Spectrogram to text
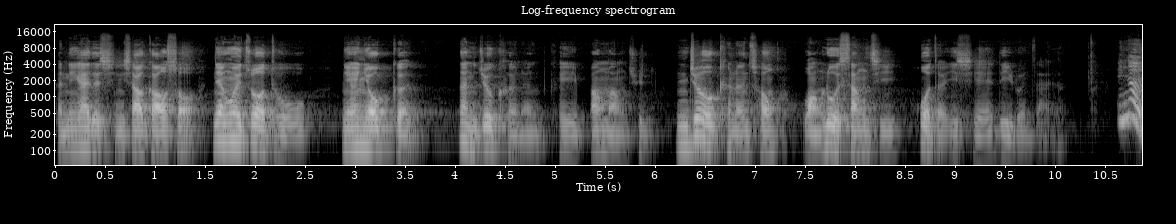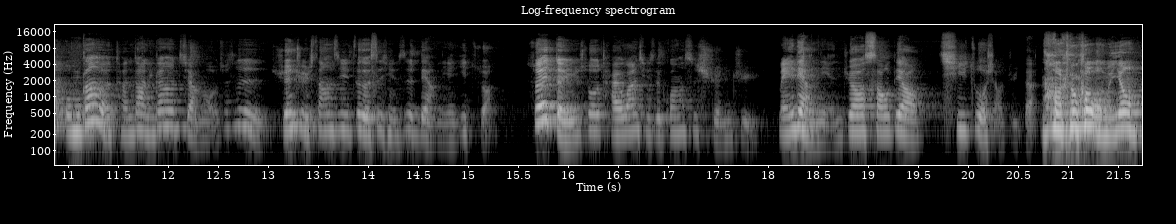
很厉害的行销高手，你很会做图，你很有梗，那你就可能可以帮忙去，你就有可能从网络商机获得一些利润在了。哎，那我们刚刚有谈到，你刚刚讲哦，就是选举商机这个事情是两年一转，所以等于说台湾其实光是选举，每两年就要烧掉七座小巨蛋。然后如果我们用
